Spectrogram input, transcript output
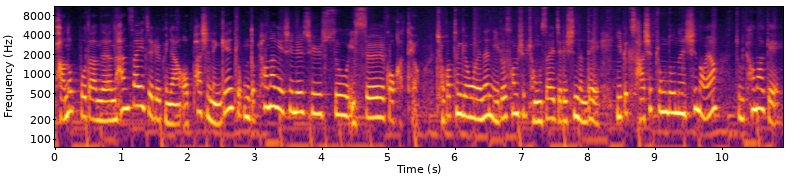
반업보다는 한 사이즈를 그냥 업하시는 게 조금 더 편하게 신으실 수 있을 것 같아요. 저 같은 경우에는 230 정 사이즈를 신는데 240 정도는 신어야 좀 편하게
